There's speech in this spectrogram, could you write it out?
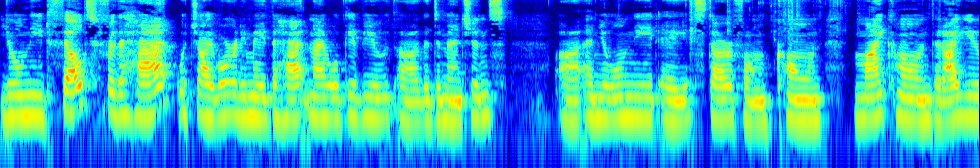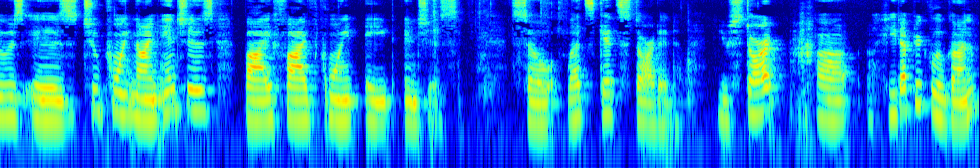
You'll need felt for the hat, which I've already made the hat, and I will give you uh, the dimensions. Uh, and you will need a styrofoam cone. My cone that I use is 2.9 inches by 5.8 inches. So let's get started. You start, uh, heat up your glue gun.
